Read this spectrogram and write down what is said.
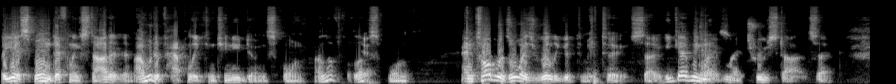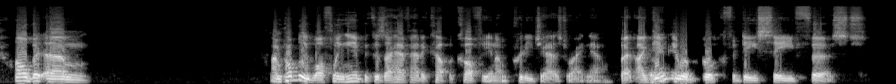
but yeah, Spawn definitely started it. I would have happily continued doing Spawn. I love love Yeah. Spawn, and Todd was always really good to me too. So he gave me my, my true start. So oh, but um, I'm probably waffling here because I have had a cup of coffee and I'm pretty jazzed right now. But I did do a book for DC first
